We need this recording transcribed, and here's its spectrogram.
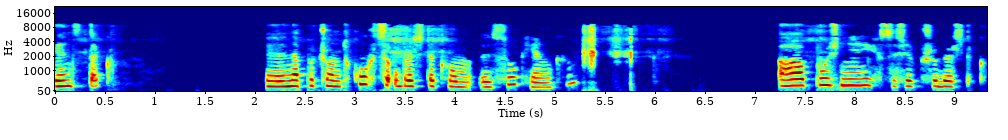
Więc tak, na początku chcę ubrać taką y, sukienkę, a później chcę się przebrać tak.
